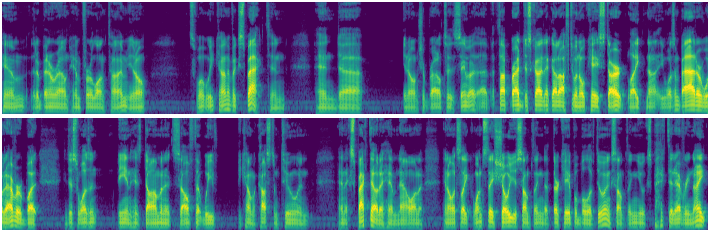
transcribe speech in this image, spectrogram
him that have been around him for a long time, you know, it's what we kind of expect, and and uh, you know, I'm sure Brad will tell you the same. I, I thought Brad just kind of got off to an okay start. Like, not he wasn't bad or whatever, but he just wasn't being his dominant self that we've become accustomed to and and expect out of him now. On a, you know, it's like once they show you something that they're capable of doing something, you expect it every night.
